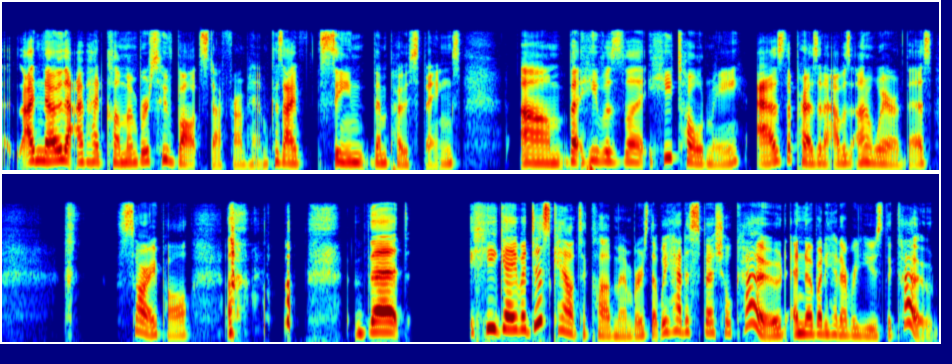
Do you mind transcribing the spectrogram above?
uh, I know that I've had club members who've bought stuff from him because I've seen them post things. Um, but he was like, he told me as the president, I was unaware of this. Sorry, Paul. that he gave a discount to club members that we had a special code and nobody had ever used the code.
